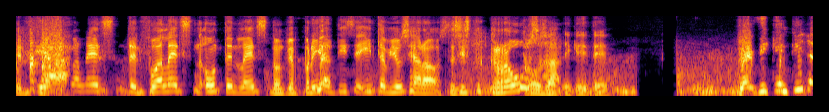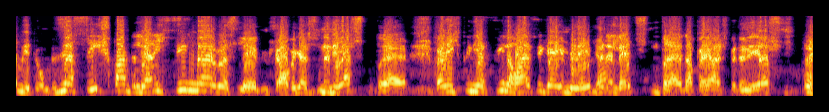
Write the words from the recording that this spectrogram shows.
Den Ja. vorletzten, den vorletzten und den letzten. Und wir bringen Ja. diese Interviews heraus. Das ist doch großartig. Großartige Idee. Weil wie gehen die damit um? Das ist ja viel spannender. Da lerne ich viel mehr übers Leben, glaube ich, als in den ersten drei. Weil ich bin ja viel häufiger im Leben Ja. bei den letzten drei dabei als bei den ersten drei.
